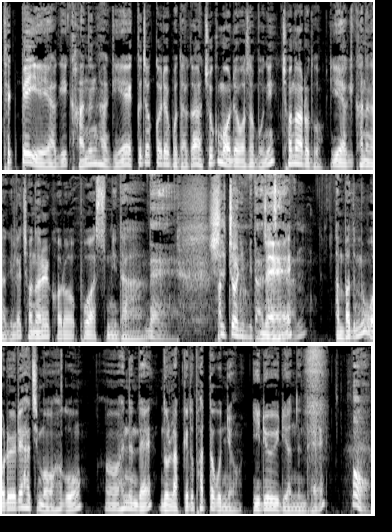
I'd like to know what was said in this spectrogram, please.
택배 예약이 가능하기에 끄적거려 보다가 조금 어려워서 보니 전화로도 예약이 가능하길래 전화를 걸어 보았습니다. 네. 실전입니다. 아, 네. 안 받으면 월요일에 하지 뭐 하고 어, 했는데 놀랍게도 받더군요. 일요일이었는데 어.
